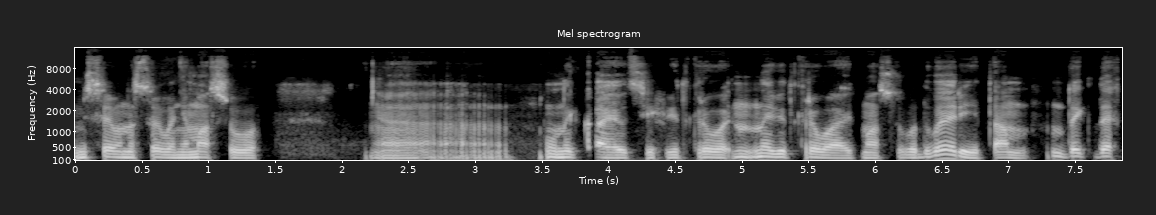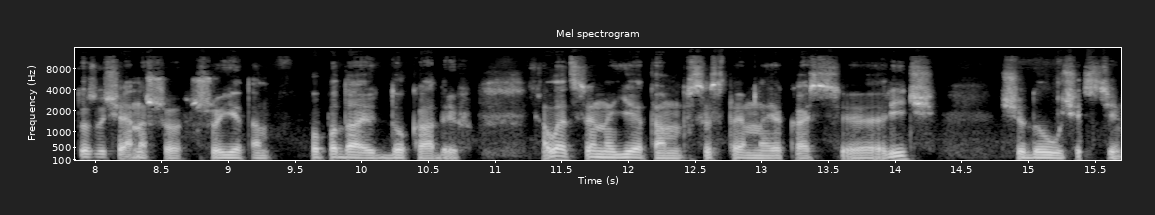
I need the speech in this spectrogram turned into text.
місцеве населення масово е, уникають цих відкривають, не відкривають масово двері, і там ну, дехто, звичайно, що що є там, попадають до кадрів, але це не є там системна якась річ щодо участі.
